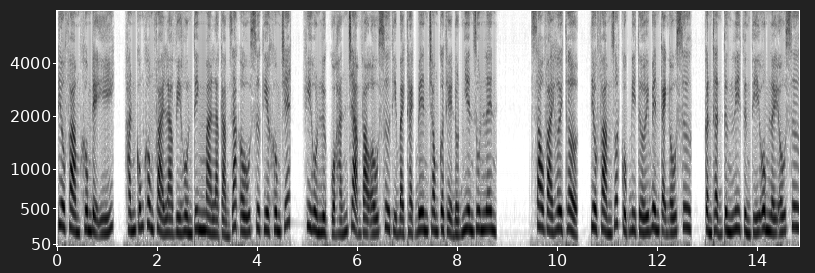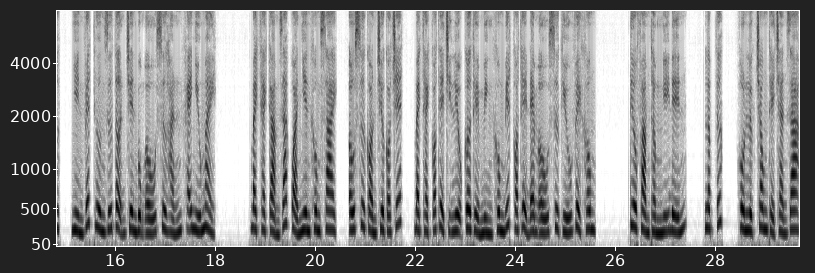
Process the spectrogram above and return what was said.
Tiêu phàm không để ý, hắn cũng không phải là vì hồn tinh mà là cảm giác ấu sư kia không chết, khi hồn lực của hắn chạm vào ấu sư thì bạch thạch bên trong cơ thể đột nhiên run lên. Sau vài hơi thở, tiêu phàm rốt cục đi tới bên cạnh ấu sư, cẩn thận từng ly từng tí ôm lấy ấu sư, nhìn vết thương dữ tợn trên bụng ấu sư hắn khẽ nhíu mày. Bạch thạch cảm giác quả nhiên không sai, ấu sư còn chưa có chết, bạch thạch có thể trị liệu cơ thể mình không biết có thể đem ấu sư cứu về không. Tiêu phàm thầm nghĩ đến, lập tức, hồn lực trong thể tràn ra,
